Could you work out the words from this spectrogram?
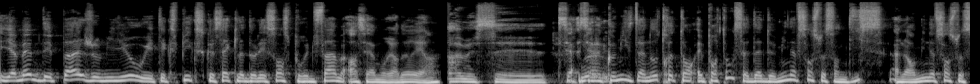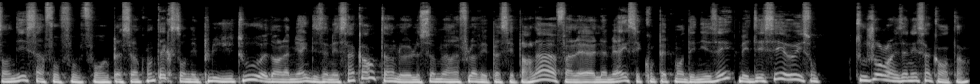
il y a même des pages au milieu où il t'explique ce que c'est que l'adolescence pour une femme. Ah, c'est à mourir de rire. Hein. ah mais c'est C'est c'est un comics d'un autre temps. Et pourtant, ça date de 1970. Alors, 1970, hein, faut, faut, faut replacer un contexte. On n'est plus du tout dans l'Amérique des années 50. Hein. Le, le Summer of Love est passé par là. Enfin, la- l'Amérique s'est complètement déniaisée. Mais DC, eux, ils sont toujours dans les années 50. Hein.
